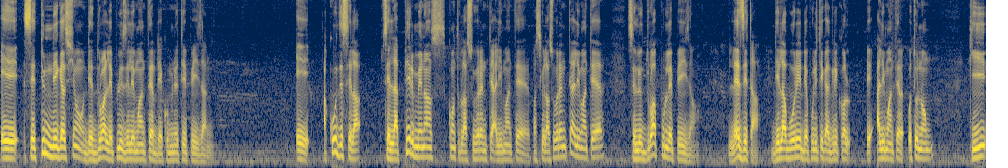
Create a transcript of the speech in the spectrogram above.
Et c'est une négation des droits les plus élémentaires des communautés paysannes. Et à cause de cela, c'est la pire menace contre la souveraineté alimentaire. Parce que la souveraineté alimentaire, c'est le droit pour les paysans, les États, d'élaborer des politiques agricoles et alimentaires autonomes qui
